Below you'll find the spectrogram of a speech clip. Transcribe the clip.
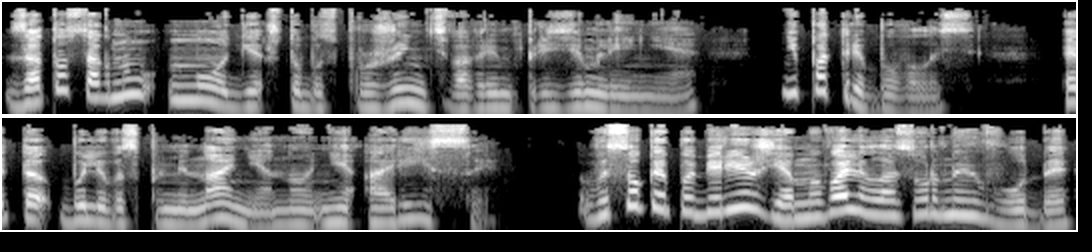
Зато согнул ноги, чтобы спружинить во время приземления. Не потребовалось. Это были воспоминания, но не Арисы. Высокое побережье омывали лазурные воды,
